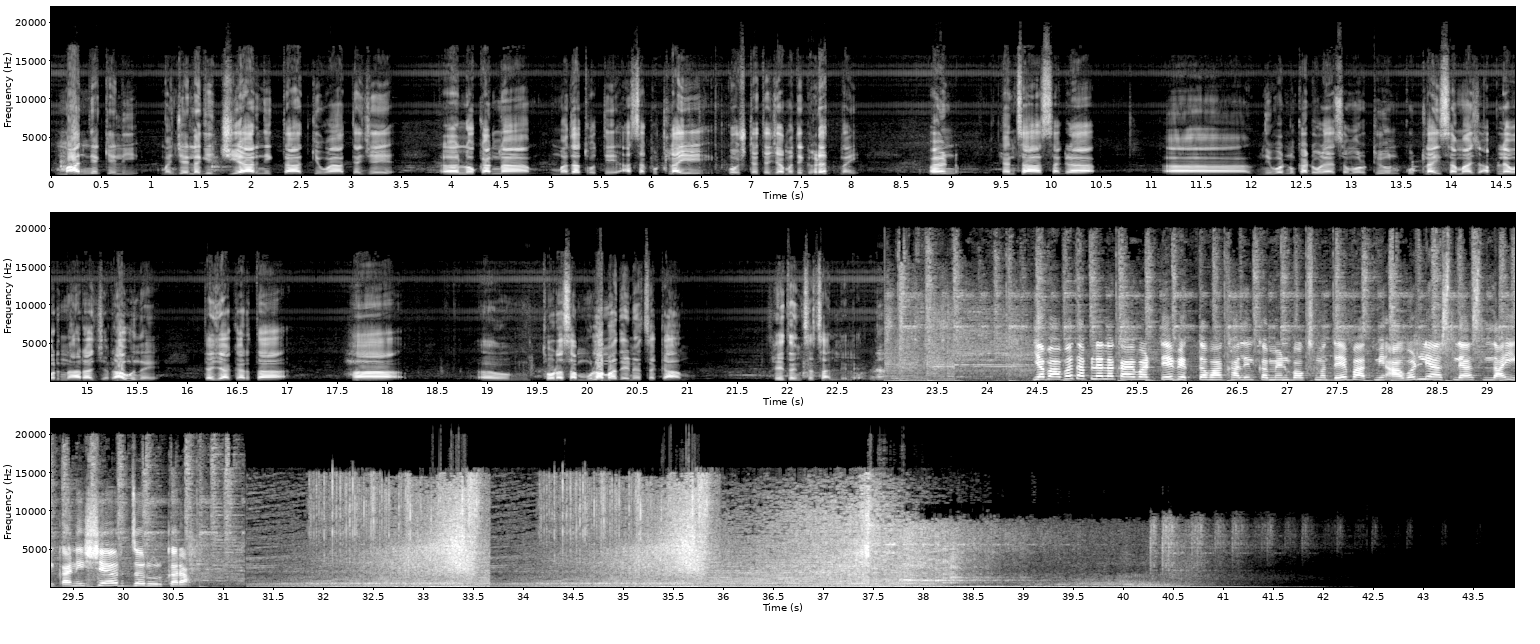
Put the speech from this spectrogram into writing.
मान्य केली म्हणजे लगेच जी आर निघतात किंवा त्याचे लोकांना मदत होते असा कुठलाही गोष्ट त्याच्यामध्ये घडत नाही. पण ह्यांचा हा सगळा निवडणुका डोळ्यासमोर ठेवून कुठलाही समाज आपल्यावर नाराज राहू नये त्याच्याकरता हा थोडासा मुलामा देण्याचं काम हे त्यांचं चाललेलं आहे. याबाबत आपल्याला काय वाटते? व्यक्त व्हा खालील कमेंट बॉक्समध्ये बातमी आवडली असल्यास लाईक आणि शेअर जरूर करा.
